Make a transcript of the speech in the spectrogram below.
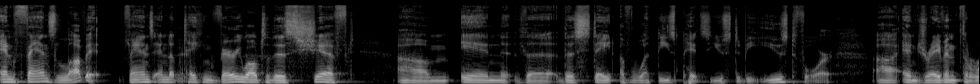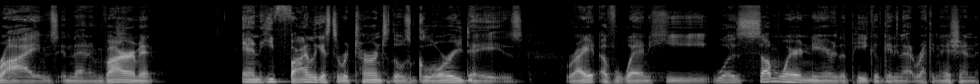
And fans love it. Fans end up taking very well to this shift um, in the the state of what these pits used to be used for. Uh, and Draven thrives in that environment, and he finally gets to return to those glory days right? Of when he was somewhere near the peak of getting that recognition,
